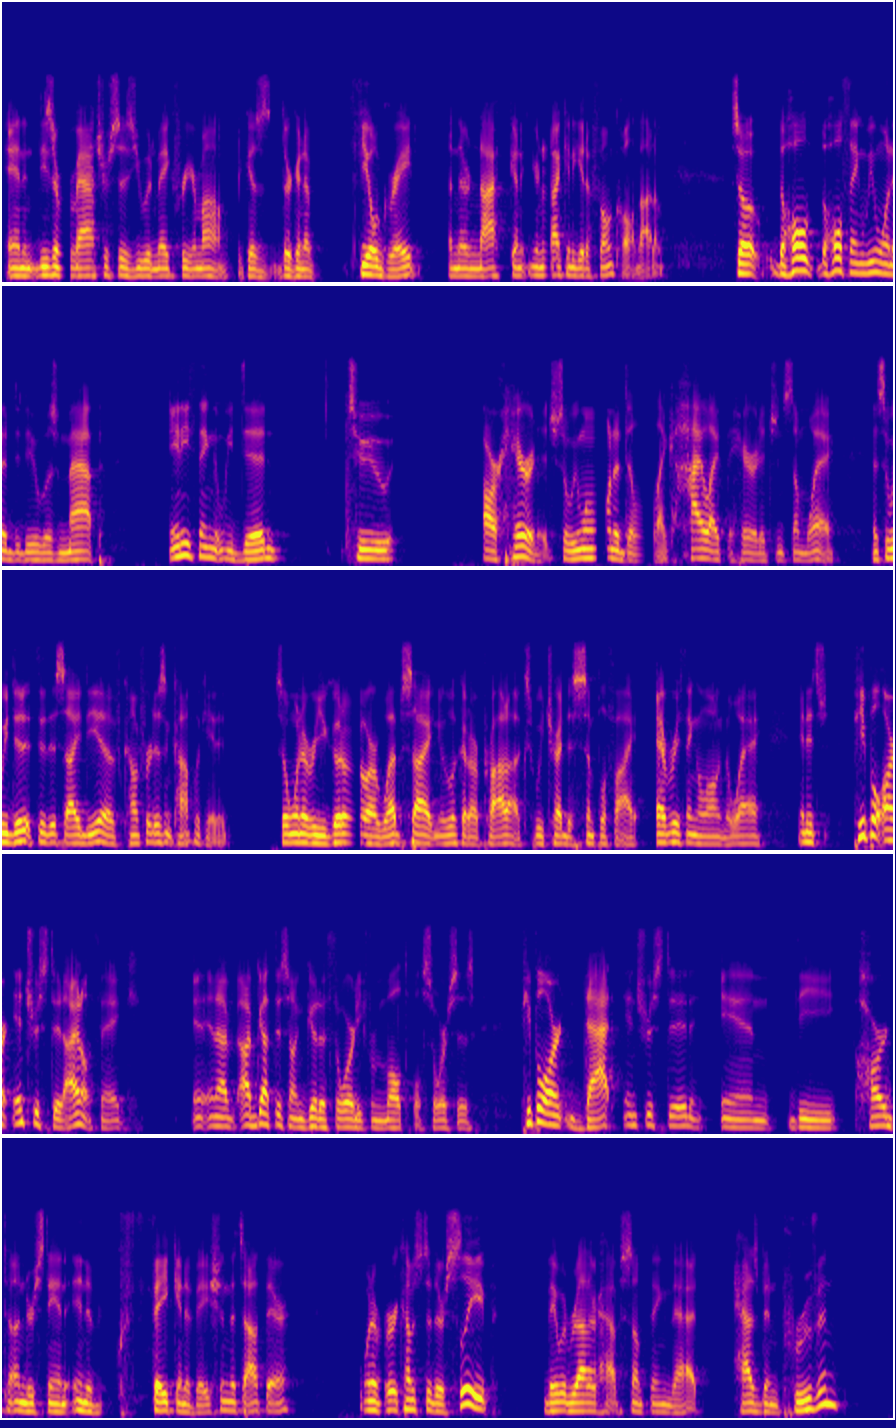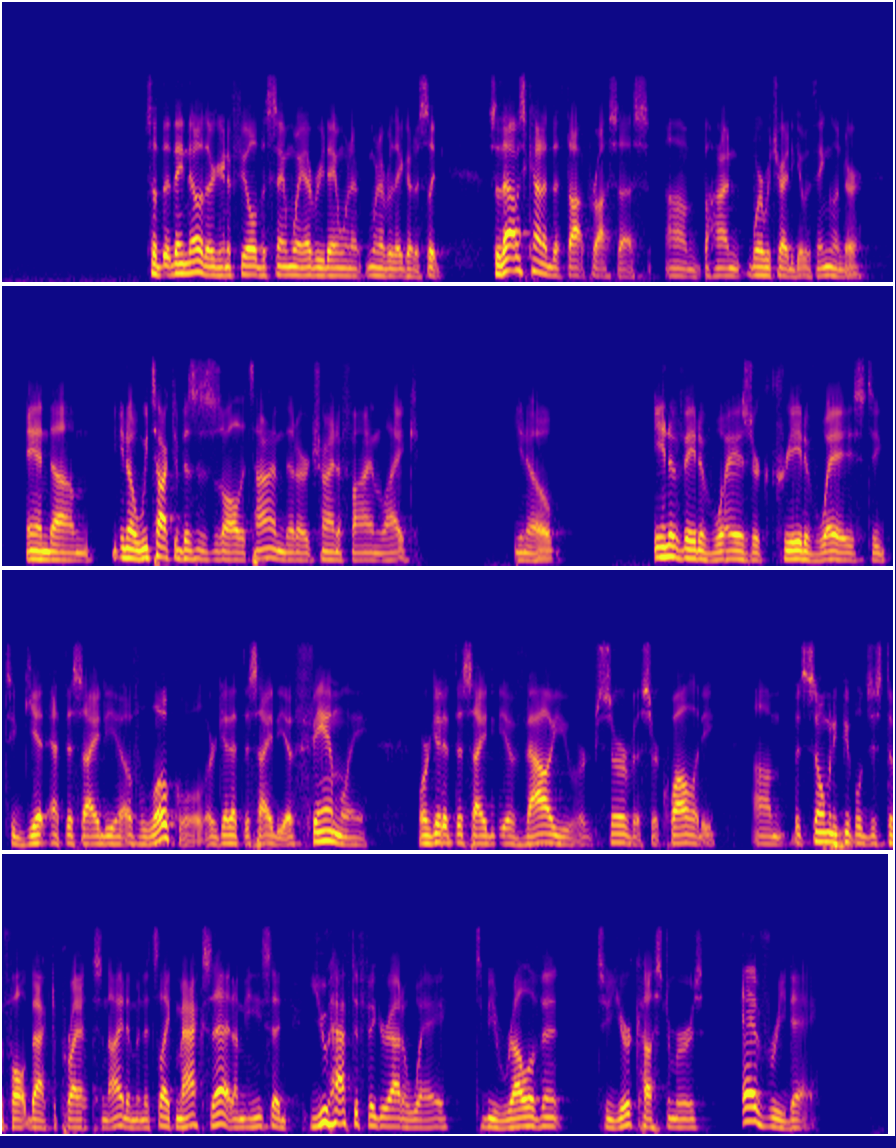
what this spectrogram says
And these are mattresses you would make for your mom because they're going to feel great and they're not going to you're not going to get a phone call about them. So the whole the whole thing we wanted to do was map anything that we did to our heritage. So we wanted to like highlight the heritage in some way. And so we did it through this idea of comfort isn't complicated. So whenever you go to our website and you look at our products, we tried to simplify everything along the way. And it's people aren't interested, I don't think, and, and I've I've got this on good authority from multiple sources. People aren't that interested in the hard to understand innov- fake innovation that's out there. Whenever it comes to their sleep, they would rather have something that has been proven so that they know they're going to feel the same way every day whenever they go to sleep. So that was kind of the thought process um, behind where we tried to get with Englander. And, um, you know, we talk to businesses all the time that are trying to find like, you know, innovative ways or creative ways to, to get at this idea of local or get at this idea of family or get at this idea of value or service or quality. Um, but so many people just default back to price and item. And it's like Max said, I mean, he said, you have to figure out a way to be relevant to your customers every day.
